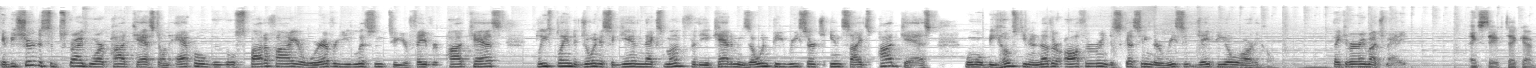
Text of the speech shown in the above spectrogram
And be sure to subscribe to our podcast on Apple, Google, Spotify, or wherever you listen to your favorite podcasts. Please plan to join us again next month for the Academy's O&P Research Insights podcast, when we'll be hosting another author and discussing their recent JPO article. Thank you very much, Matty. Thanks, Steve. Take care.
